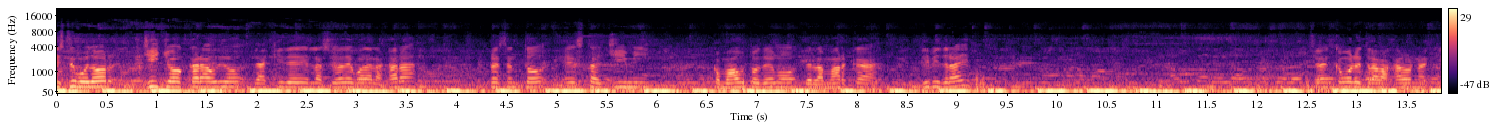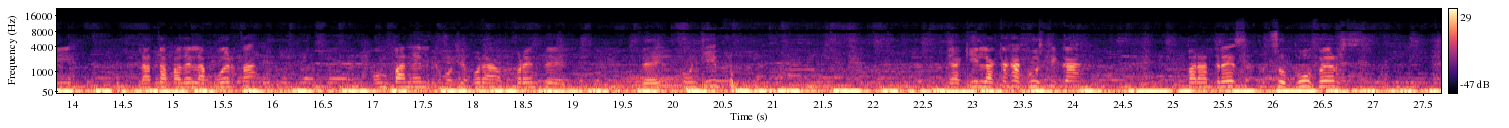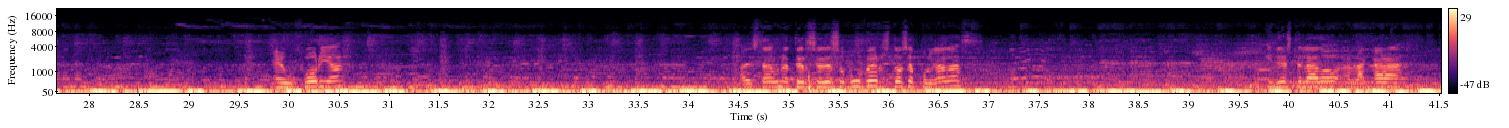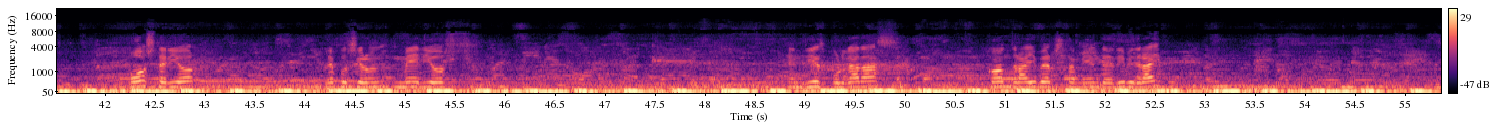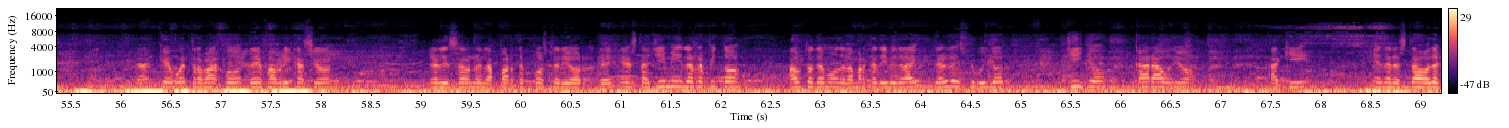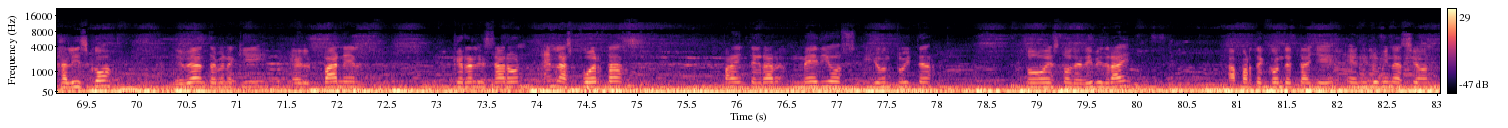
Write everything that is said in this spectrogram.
distribuidor Gillo Car Audio de aquí de la ciudad de Guadalajara presentó esta Jimmy como auto demo de la marca DB Drive. Vean cómo le trabajaron aquí la tapa de la puerta, un panel como si fuera frente de un Jeep. Y aquí la caja acústica para tres subwoofers Ahí está una tercera de subwoofers, 12 pulgadas. Y de este lado a la cara posterior le pusieron medios en 10 pulgadas con drivers también de DV Drive. Vean qué buen trabajo de fabricación realizaron en la parte posterior de esta Jimmy. Les repito, auto demo de la marca Drive del distribuidor Gillo Car Audio aquí en el estado de Jalisco. Y vean también aquí el panel que realizaron en las puertas para integrar medios y un Twitter. Todo esto de Drive. Aparte con detalle en iluminación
